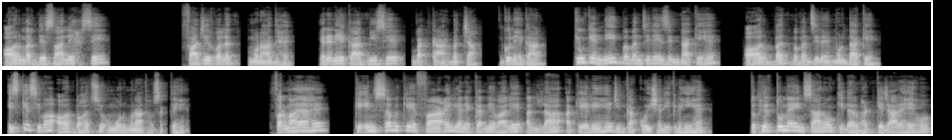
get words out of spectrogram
اور مرد صالح سے فاجر ولد مراد ہے۔ یعنی نیک آدمی سے بدکار بچہ، گنہگار، کیونکہ نیک بمنزل زندہ کے ہے اور بد بمنزل مردہ کے۔ اس کے سوا اور بہت سے امور مراد ہو سکتے ہیں۔ فرمایا ہے کہ ان سب کے فاعل یعنی کرنے والے اللہ اکیلے ہیں جن کا کوئی شریک نہیں ہے۔ تو پھر تم اے انسانوں کی در بھٹکے جا رہے ہو،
